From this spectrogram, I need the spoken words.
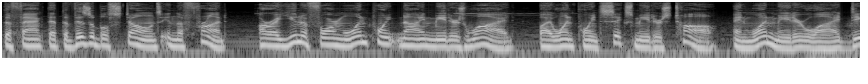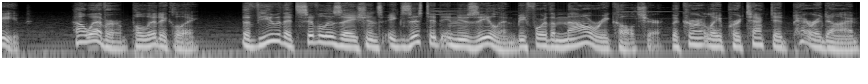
the fact that the visible stones in the front are a uniform 1.9 meters wide by 1.6 meters tall and 1 meter wide deep. However, politically, the view that civilizations existed in New Zealand before the Maori culture, the currently protected paradigm,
